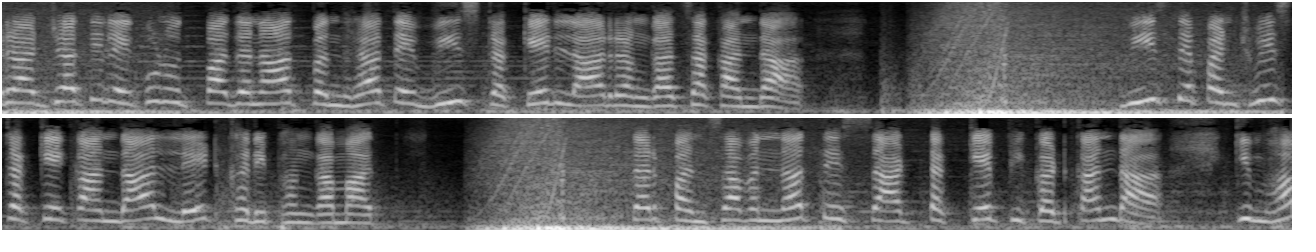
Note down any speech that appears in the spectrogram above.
राज्यातील एकूण उत्पादनात पंधरा ते वीस टक्के लाल रंगाचा कांदा. वीस ते पंचवीस टक्के कांदा लेट खरीप हंगामात. तर पंचावन्न ते साठ टक्के फिकट कांदा किंवा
